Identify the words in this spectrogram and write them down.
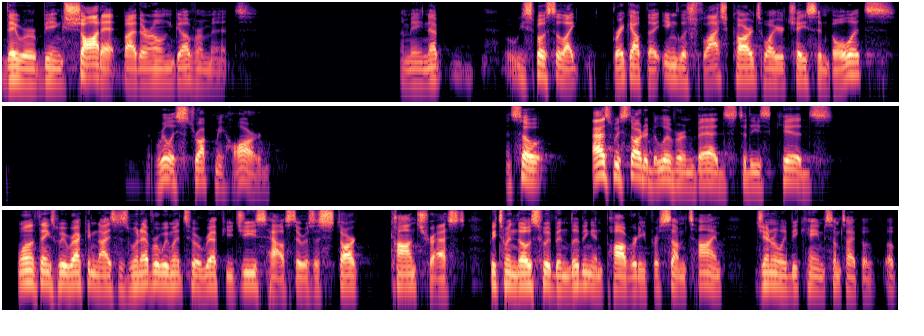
They were being shot at by their own government. I mean, that, we supposed to like break out the English flashcards while you're chasing bullets? It really struck me hard. And so, as we started delivering beds to these kids, one of the things we recognized is whenever we went to a refugee's house, there was a stark contrast between those who had been living in poverty for some time generally became some type of, of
